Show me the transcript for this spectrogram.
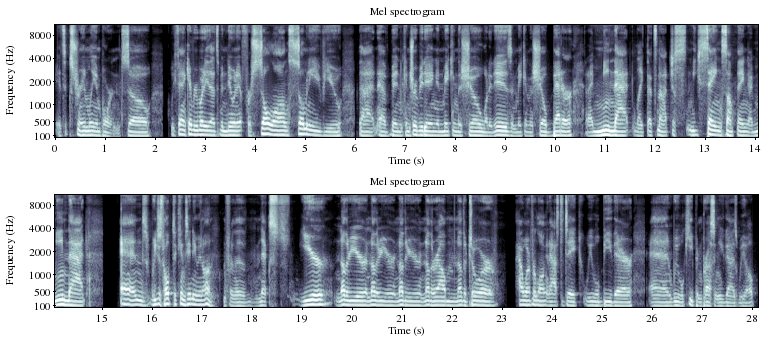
it's extremely important. So we thank everybody that's been doing it for so long. So many of you that have been contributing and making the show what it is and making the show better. And I mean that, like, that's not just me saying something, I mean that. And we just hope to continue it on for the next year, another year, another year, another year, another album, another tour, however long it has to take, we will be there and we will keep impressing you guys, we hope.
